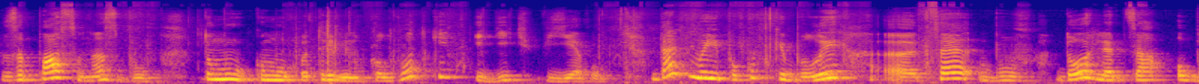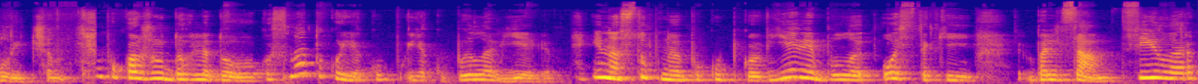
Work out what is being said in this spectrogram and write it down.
запас у нас був. Тому кому потрібні колготки, ідіть в Єву. Далі мої покупки були. Е, Це був догляд за обличчям. Покажу доглядову косметику, яку я купила в Єві. І наступною покупкою в Єві були ось такий бальзам філер.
